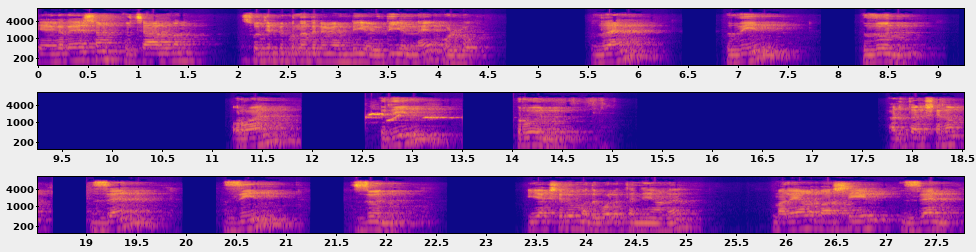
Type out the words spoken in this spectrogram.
ഏകദേശം ഉച്ചാരണം സൂചിപ്പിക്കുന്നതിന് വേണ്ടി എഴുതി എന്നേ ഉള്ളൂ. then റിൻ ലുൻ. റൻ റിൻ റുൻ. അടുത്ത അക്ഷരം സെൻ സിൻ സുൻ ഈ അക്ഷരവും അതുപോലെ തന്നെയാണ്. മലയാള ഭാഷയിൽ സെൻ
